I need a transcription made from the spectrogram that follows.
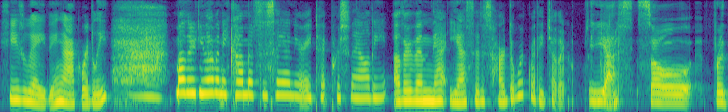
She's waving awkwardly. Mother, do you have any comments to say on your A type personality? Other than that, yes, it is hard to work with each other. Yes. So for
